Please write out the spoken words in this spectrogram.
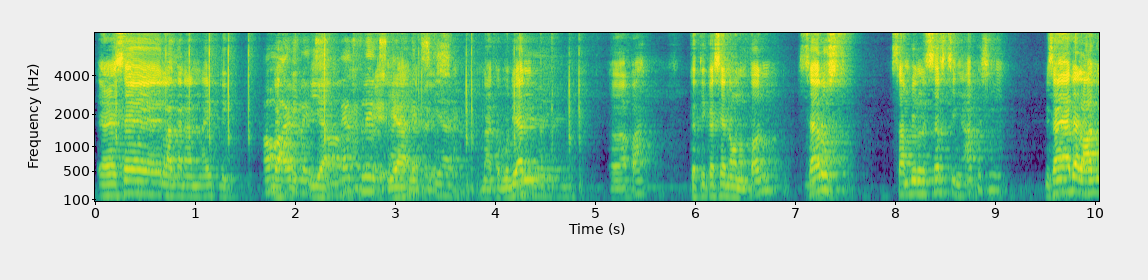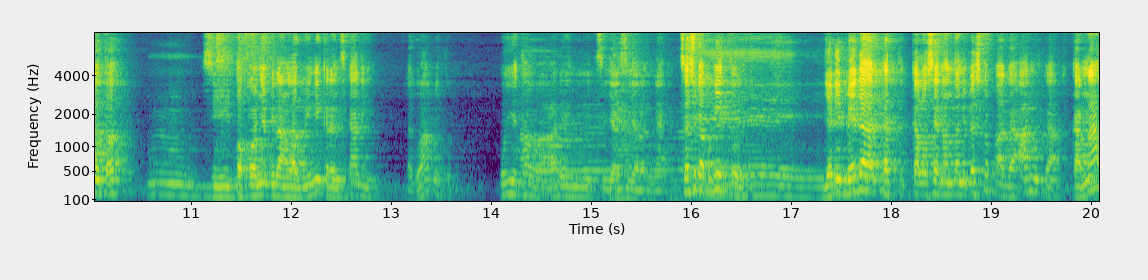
eh, saya langganan iFlix. Oh, iFlix. Iya. Oh, Netflix, Iya, Netflix, Netflix. iya. Nah, kemudian eh, apa? Ketika saya nonton, saya harus sambil searching apa sih? Misalnya ada lagu toh, Hmm. si tokonya bilang lagu ini keren sekali. Lagu apa itu? Oh iya tahu ada ini sejarah-sejarahnya. Saya suka begitu. Jadi beda kalau saya nonton di bioskop agak anu kak, karena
